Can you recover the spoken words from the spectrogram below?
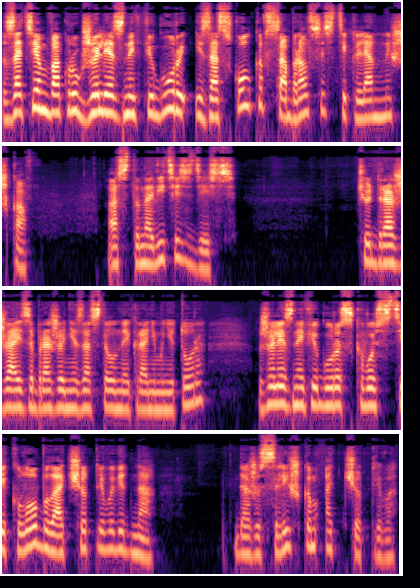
затем вокруг железной фигуры из осколков собрался стеклянный шкаф. «Остановитесь здесь». Чуть дрожа, изображение застыло на экране монитора. Железная фигура сквозь стекло была отчетливо видна. Даже слишком отчетливо.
